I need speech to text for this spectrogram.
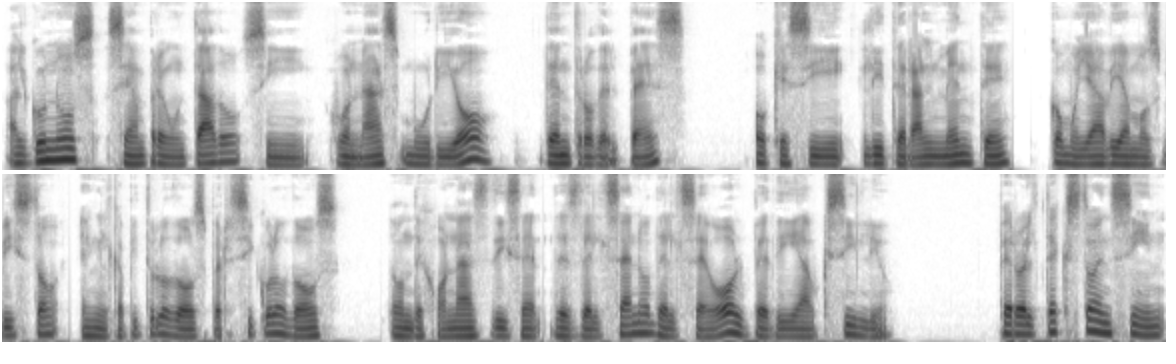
Algunos se han preguntado si Jonás murió dentro del pez o que si literalmente, como ya habíamos visto en el capítulo 2, versículo 2, donde Jonás dice desde el seno del Seol pedía auxilio. Pero el texto en sí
